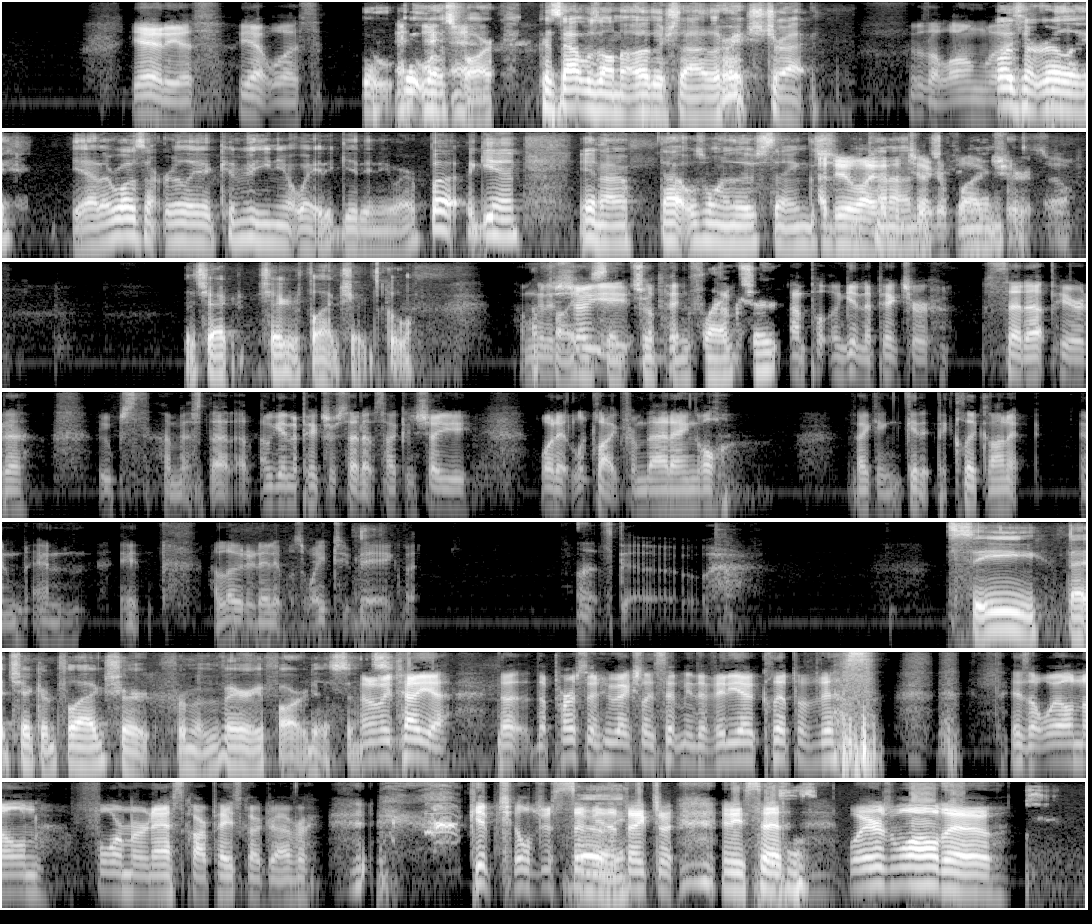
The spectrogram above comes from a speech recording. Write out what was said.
Yeah, it is. Yeah, it was. It, it was far because that was on the other side of the racetrack. It was a long way. It wasn't really. Yeah, there wasn't really a convenient way to get anywhere. But again, you know, that was one of those things. I do like kinda the checker flag shirt though. The check checkered flag shirt's cool. I'm going to thought show you a chicken pic- flag I'm- shirt. I'm, I'm getting a picture set up here to. Oops, I messed that up. I'm getting a picture set up so I can show you what it looked like from that angle. If I can get it to click on it, and and it, I loaded it. It was way too big, but let's go. See that checkered flag shirt from a very far distance. And let me tell you, the the person who actually sent me the video clip of this is a well-known former NASCAR pace car driver. Kip Childress sent me the picture, and he said, "Where's Waldo?"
